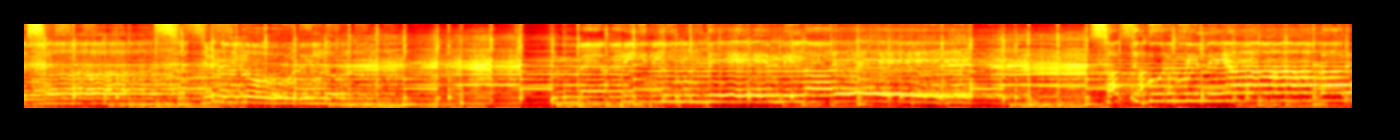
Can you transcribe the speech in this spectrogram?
ਐਸਾ ਸੱਜਣ ਲੋੜ ਲੋ ਮੈਂ ਪ੍ਰੀਤਮ ਮਿਲਾਏ ਸਤਗੁਰ ਮਿਲਿਆ ਕਰ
